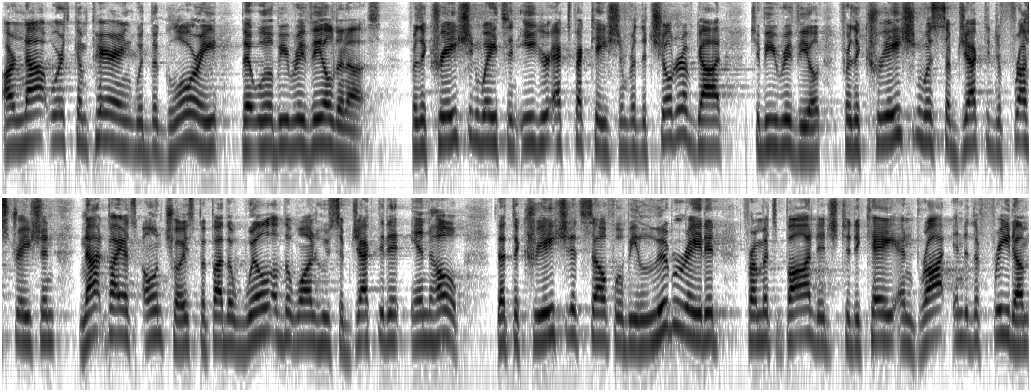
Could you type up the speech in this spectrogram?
are not worth comparing with the glory that will be revealed in us. For the creation waits in eager expectation for the children of God to be revealed. For the creation was subjected to frustration, not by its own choice, but by the will of the one who subjected it in hope that the creation itself will be liberated from its bondage to decay and brought into the freedom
